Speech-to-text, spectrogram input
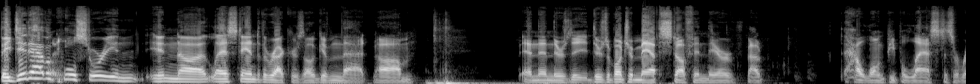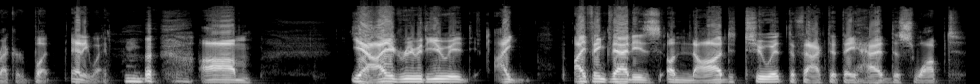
they did have a Like- cool story in in uh, Last Stand of the Wreckers. I'll give them that. Um, and then there's a, there's a bunch of math stuff in there about how long people last as a wrecker. But anyway, Hmm. um, yeah, I agree with you. It, I I think that is a nod to it. The fact that they had the swapped,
